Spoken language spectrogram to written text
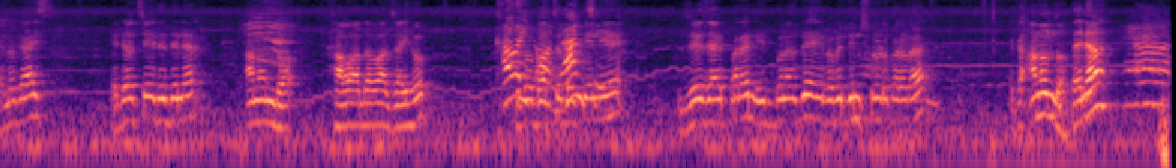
হ্যালো গাইস এটা হচ্ছে ঈদের দিনের আনন্দ খাওয়া দাওয়া যাই হোক। বাচ্চাদেরকে নিয়ে যে যাই পারেন ঈদ বোনাস দিয়ে এইভাবে দিন শুরু করাটা একটা আনন্দ তাই না? হ্যাঁ।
